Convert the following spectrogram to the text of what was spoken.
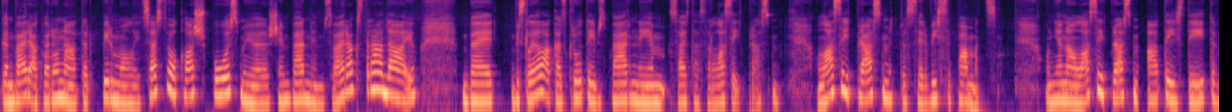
gan vairāk varu runāt ar 1 līdz 6 klašu posmu, jo ar šiem bērniem es vairāk strādāju, bet vislielākās grūtības bērniem saistās ar lasīt prasmi. Un lasīt prasmi tas ir visa pamats. Un, ja nav lasīt prasme attīstīta,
